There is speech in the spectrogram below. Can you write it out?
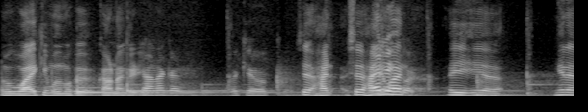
നമുക്ക് വായിക്കുമ്പോൾ നമുക്ക് കാണാൻ കഴിയും. പക്ഷെ ഹനുമാൻ ഈ ഇങ്ങനെ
